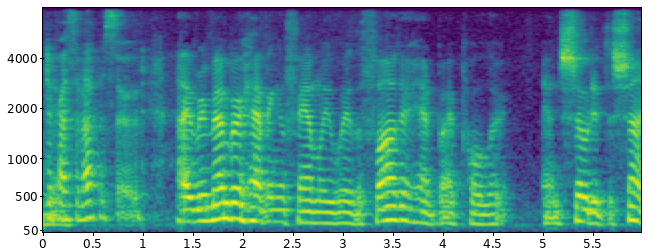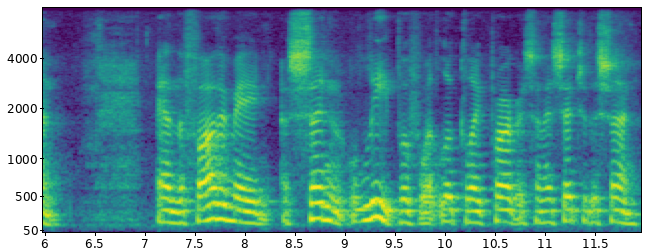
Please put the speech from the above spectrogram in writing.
depressive episode. I remember having a family where the father had bipolar and so did the son. And the father made a sudden leap of what looked like progress. And I said to the son,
